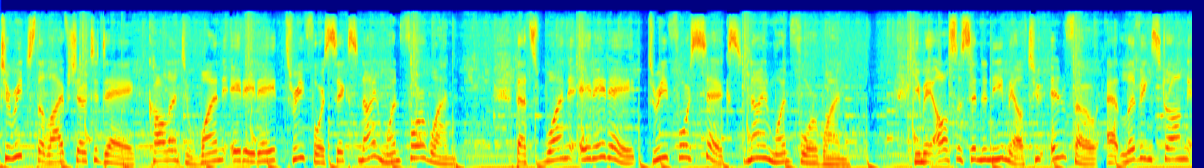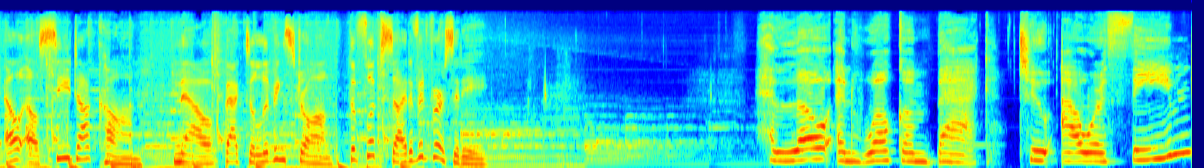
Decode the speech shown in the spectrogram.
To reach the live show today, call into 1 888 346 9141. That's 1 888 346 9141. You may also send an email to info at livingstrongllc.com. Now, back to Living Strong, the flip side of adversity. Hello, and welcome back to our themed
